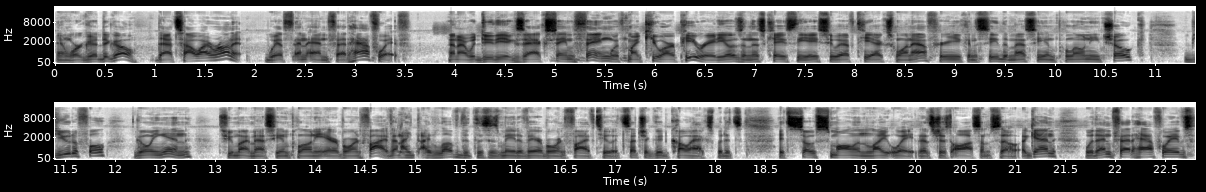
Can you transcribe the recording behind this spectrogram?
and we're good to go. That's how I run it with an end-fed half wave. And I would do the exact same thing with my QRP radios, in this case the Yaesu FTX1F. Here you can see the Messi and Paoloni choke, beautiful, going in to my Messi and Paoloni Airborne 5. And I, I, love that this is made of Airborne 5 too. It's such a good coax, but it's, it's so small and lightweight. That's just awesome. So again, with end-fed half waves,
